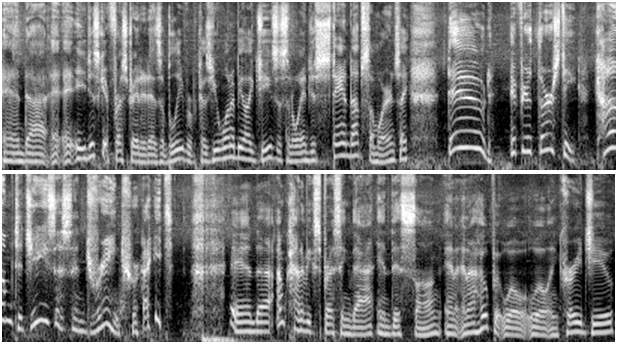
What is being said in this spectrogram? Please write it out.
and, uh, and you just get frustrated as a believer because you want to be like jesus in a way and just stand up somewhere and say dude if you're thirsty come to jesus and drink right and uh, I'm kind of expressing that in this song, and, and I hope it will will encourage you.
